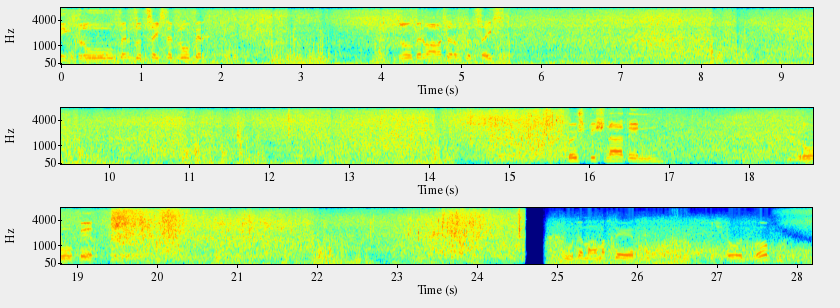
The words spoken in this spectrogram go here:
Uy, grouper, good size na grouper. Grouper mga master, oh, good size. First fish natin, grouper. Kuda mga master. Fish out. Op.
